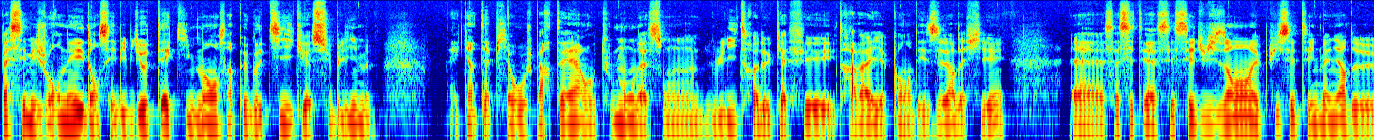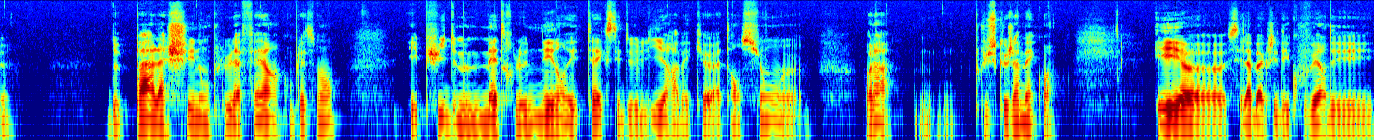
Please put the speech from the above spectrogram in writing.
passer mes journées dans ces bibliothèques immenses, un peu gothiques, sublimes, avec un tapis rouge par terre où tout le monde a son litre de café et travaille pendant des heures d'affilée. ça, c'était assez séduisant, et puis c'était une manière de ne pas lâcher non plus l'affaire complètement, et puis de me mettre le nez dans les textes et de lire avec attention voilà, plus que jamais, quoi. Et euh, c'est là-bas que j'ai découvert des.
